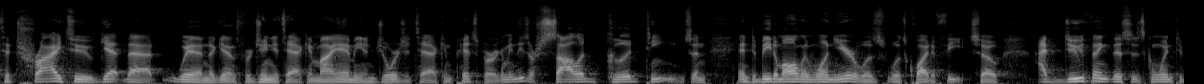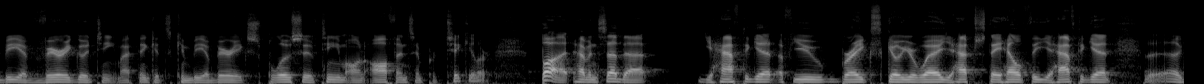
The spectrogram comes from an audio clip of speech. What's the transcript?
to try to get that win against Virginia Tech and Miami and Georgia Tech and Pittsburgh, I mean, these are solid, good teams. And, and to beat them all in one year was, was quite a feat. So I do think this is going to be a very good team. I think it can be a very explosive team on offense in particular. But having said that, you have to get a few breaks go your way. You have to stay healthy. You have to get a,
